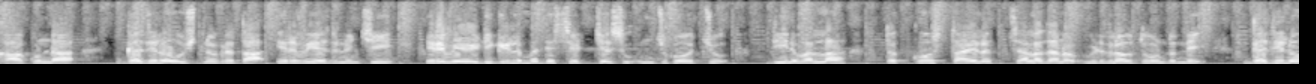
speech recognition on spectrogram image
కాకుండా గదిలో ఉష్ణోగ్రత ఇరవై ఐదు నుంచి ఇరవై ఐదు డిగ్రీల మధ్య సెట్ చేసి ఉంచుకోవచ్చు. దీనివల్ల తక్కువ స్థాయిలో చల్లదనం విడుదలవుతూ ఉంటుంది. గదిలో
